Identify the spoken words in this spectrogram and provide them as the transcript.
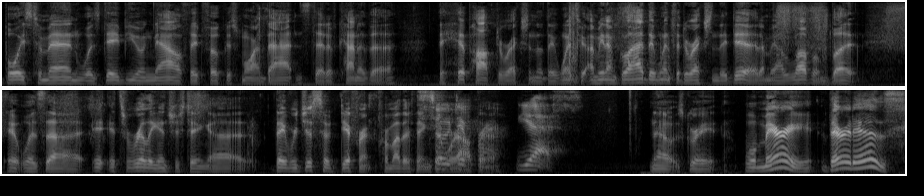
Boyz II Men was debuting now, if they'd focus more on that instead of kind of the the hip hop direction that they went to. I mean, I'm glad they went the direction they did. I mean, I love them, but it was uh, it, it's really interesting. Uh, they were just so different from other things so that were different. out there. Yes. No, it was great. Well, Mary, there it is.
